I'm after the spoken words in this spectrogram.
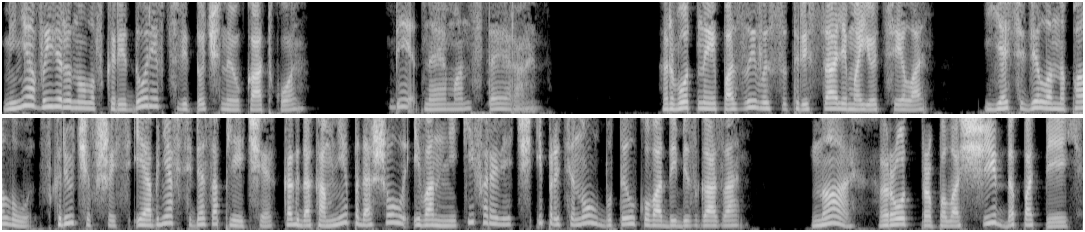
Меня вывернуло в коридоре в цветочную катку. Бедная Монстера. Рвотные позывы сотрясали мое тело. Я сидела на полу, скрючившись и обняв себя за плечи, когда ко мне подошел Иван Никифорович и протянул бутылку воды без газа. «На, рот прополощи да попей».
